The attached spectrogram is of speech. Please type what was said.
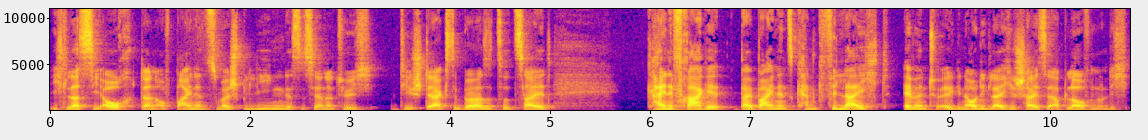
ich lasse sie auch dann auf Binance zum Beispiel liegen. Das ist ja natürlich die stärkste Börse zurzeit. Keine Frage, bei Binance kann vielleicht eventuell genau die gleiche Scheiße ablaufen und ich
